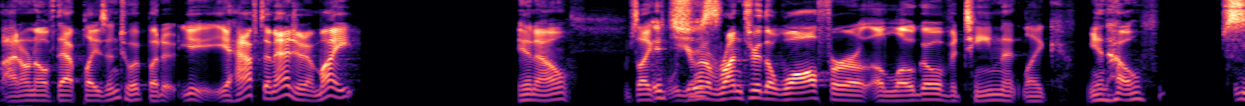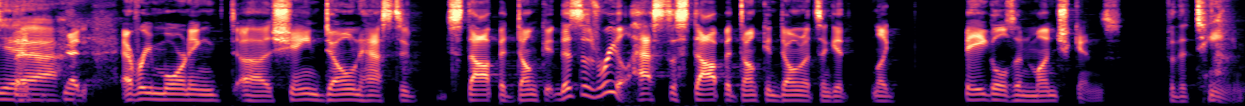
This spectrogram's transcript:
I don't know if that plays into it, but it, you, you have to imagine it might. You know, it's like It's you're just- gonna run through the wall for a, a logo of a team that, like, you know, s- that- Yeah. that every morning uh, Shane Doan has to stop at Dunkin'. This is real. Has to stop at Dunkin' Donuts and get like bagels and munchkins for the team.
